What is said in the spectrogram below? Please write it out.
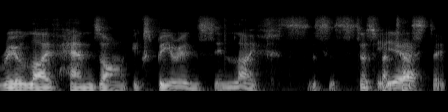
Real life hands-on experience in life it's, it's- just Yeah. fantastic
